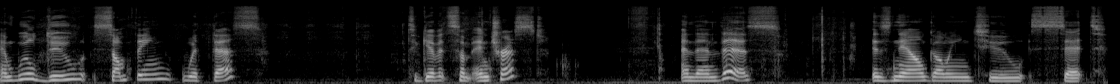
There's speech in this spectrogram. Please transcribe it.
And we'll do something with this to give it some interest. And then this is now going to sit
